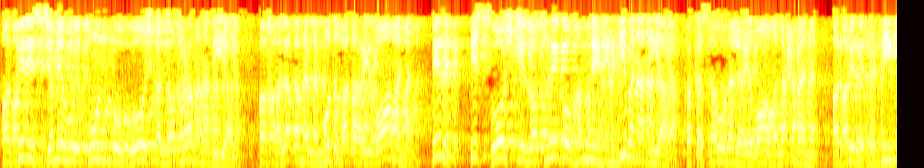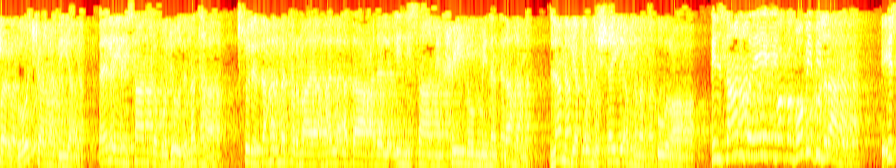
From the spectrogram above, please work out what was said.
اور پھر اس جمع ہوئے خون کو گوشت کا لوتھڑا بنا دیا. فخلقنا المدغة عظاما. پھر اس گوشت کے لوتھڑے کو ہم نے ہڈی بنا دیا. فکسونا العظام لحما. اور پھر ہڈی پر گوشت چڑھا دیا. پہلے انسان کا وجود نہ تھا. سورہ دہر میں فرمایا هل اتا على الانسان حين من الدهر لم يكن شيئا مذكورا انسان پر ایک وقت وہ بھی گزرا ہے اس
